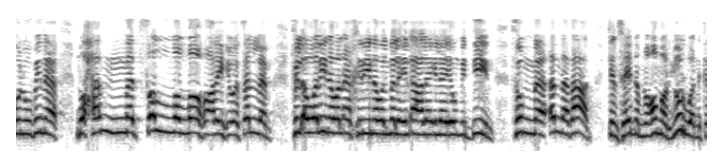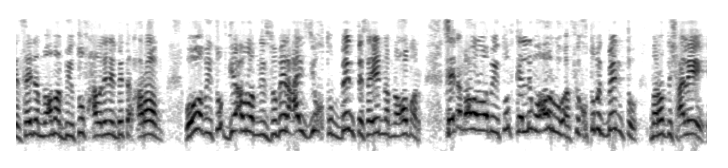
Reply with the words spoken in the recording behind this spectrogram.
قلوبنا محمد صلى الله عليه وسلم في الأولين والآخرين والملأ الأعلى إلى يوم الدين. ثم أما بعد كان سيدنا ابن عمر يروى أن كان سيدنا ابن عمر بيطوف حوالين البيت الحرام. وهو بيطوف جه عروة بن الزبير عايز يخطب بنت سيدنا ابن عمر. سيدنا ابن عمر وهو بيطوف كلمه عروة في خطوبة بنته. ما ردش عليه.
